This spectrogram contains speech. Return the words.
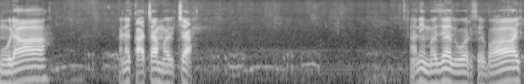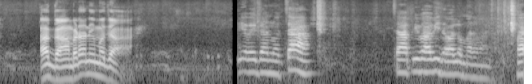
મૂળા અને કાચા મરચાં. આની મજા જ ઓર છે ભાઈ. આ ગામડાની મજા. બે વાગ્યાનો ચા. ચા પીવા આવી જાવ હાલો મારા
